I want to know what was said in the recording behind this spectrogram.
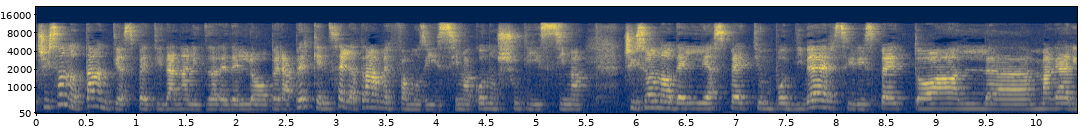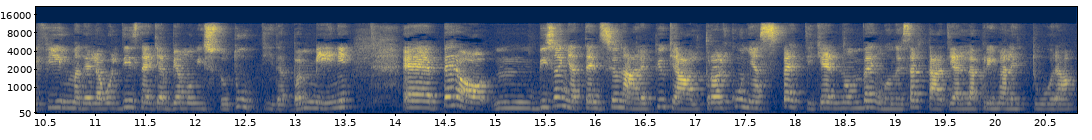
ci sono tanti aspetti da analizzare dell'opera perché in sé la trama è famosissima, conosciutissima, ci sono degli aspetti un po' diversi rispetto al magari film della Walt Disney che abbiamo visto tutti da bambini eh, però mh, bisogna attenzionare più che altro alcuni aspetti che non vengono esaltati alla prima lettura.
